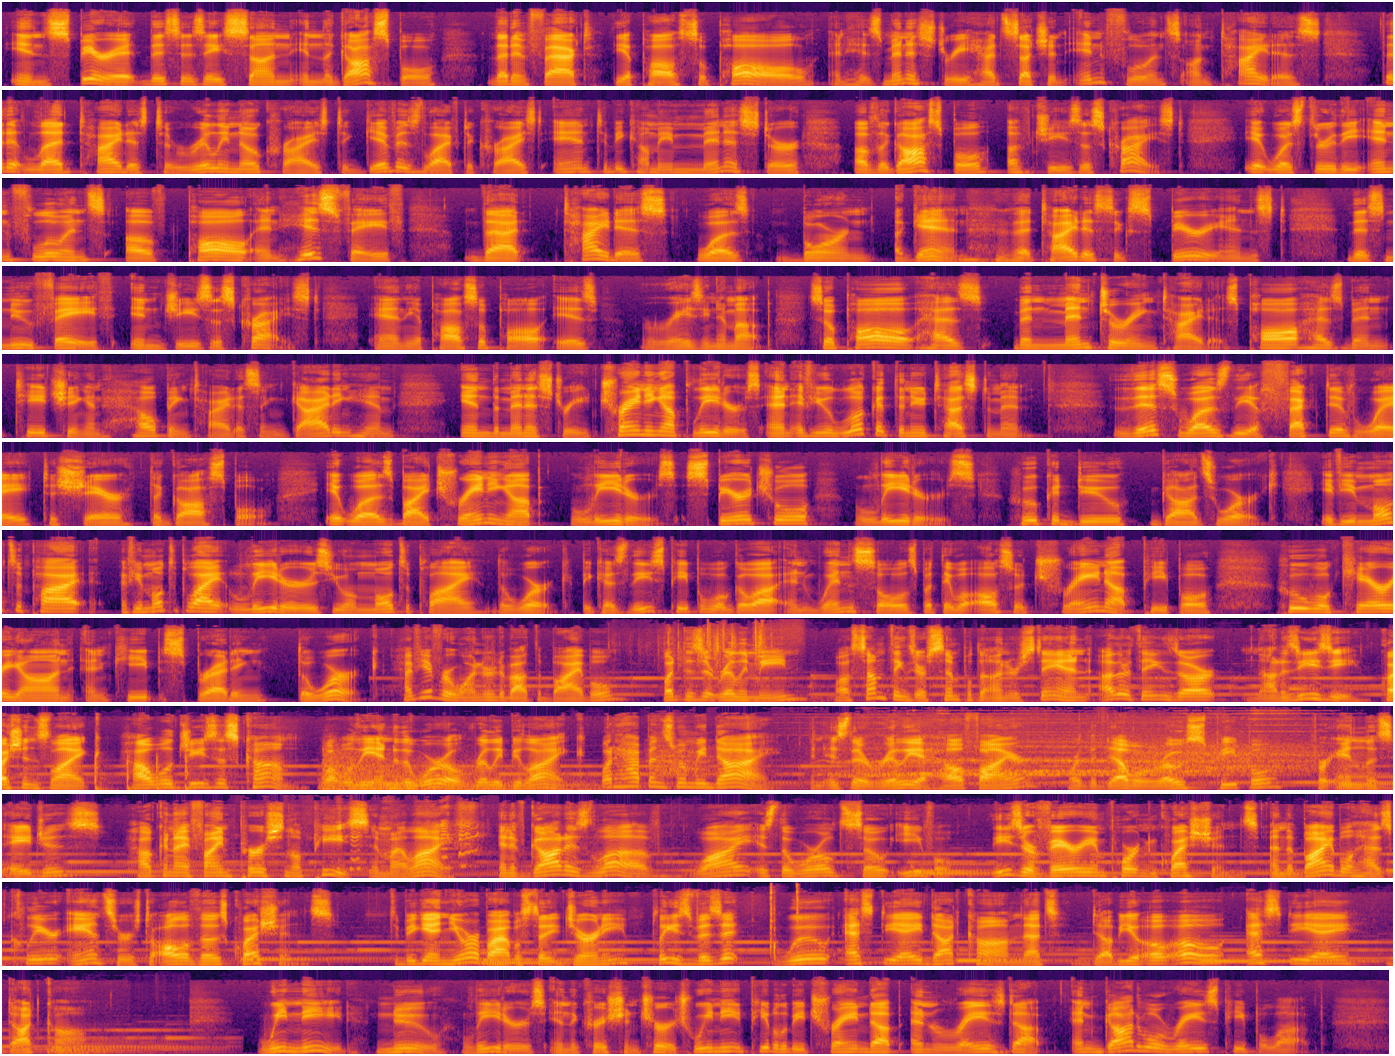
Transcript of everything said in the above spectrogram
in spirit. This is a son in the gospel that, in fact, the Apostle Paul and his ministry had such an influence on Titus that it led Titus to really know Christ, to give his life to Christ, and to become a minister of the gospel of Jesus Christ. It was through the influence of Paul and his faith that Titus was born again, that Titus experienced this new faith in Jesus Christ. And the Apostle Paul is raising him up. So Paul has been mentoring Titus. Paul has been teaching and helping Titus and guiding him in the ministry, training up leaders. And if you look at the New Testament, this was the effective way to share the gospel. It was by training up leaders, spiritual leaders who could do God's work. If you multiply if you multiply leaders, you will multiply the work because these people will go out and win souls, but they will also train up people who will carry on and keep spreading the work. Have you ever wondered about the Bible? What does it really mean? While some things are simple to understand, other things are not as easy. Questions like How will Jesus come? What will the end of the world really be like? What happens when we die? And is there really a hellfire where the devil roasts people for endless ages? How can I find personal peace in my life? And if God is love, why is the world so evil? These are very important questions, and the Bible has clear answers to all of those questions. To begin your Bible study journey, please visit woosda.com. That's W O O S D A.com. We need new leaders in the Christian church. We need people to be trained up and raised up, and God will raise people up.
